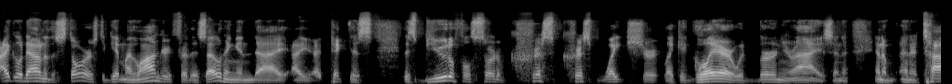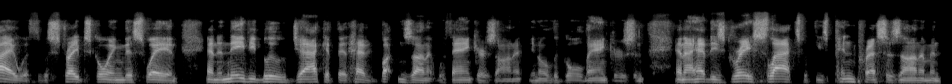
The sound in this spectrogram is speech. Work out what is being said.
I go down to the stores to get my laundry for this outing, and I, I, I picked this this beautiful sort of crisp, crisp white shirt, like a glare would burn your eyes, and a, and a, and a tie with, with stripes going this way, and and a navy blue jacket that had buttons on it with anchors on it, you know, the gold anchors. And, and I had these gray slacks with these pin presses on them and,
